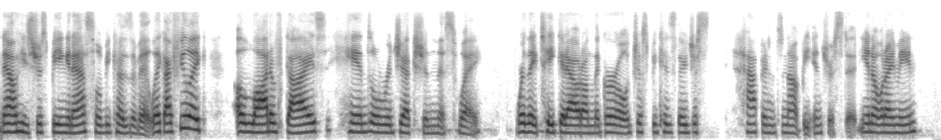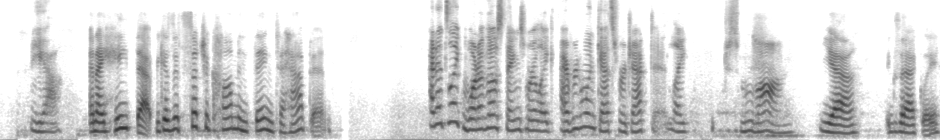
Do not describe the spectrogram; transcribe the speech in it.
now he's just being an asshole because of it. Like I feel like a lot of guys handle rejection this way where they take it out on the girl just because they just happen to not be interested. You know what I mean? Yeah. And I hate that because it's such a common thing to happen. And it's like one of those things where like everyone gets rejected. Like just move on. Yeah, exactly.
